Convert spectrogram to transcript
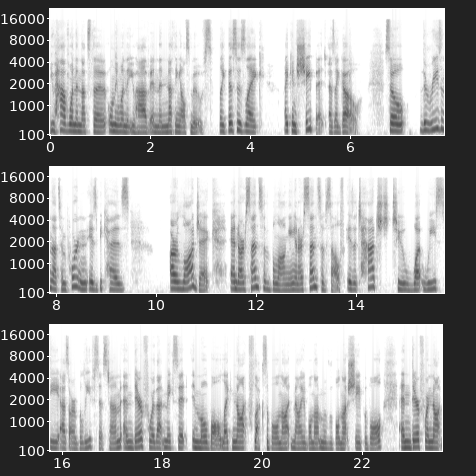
you have one and that's the only one that you have and then nothing else moves. Like this is like I can shape it as I go. So the reason that's important is because our logic and our sense of belonging and our sense of self is attached to what we see as our belief system and therefore that makes it immobile like not flexible not malleable not movable not shapeable and therefore not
